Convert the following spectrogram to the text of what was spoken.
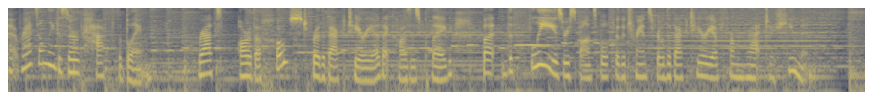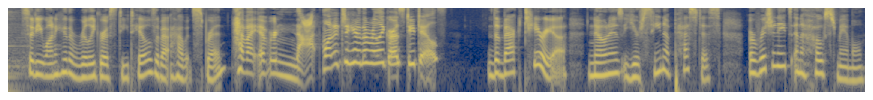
but rats only deserve half the blame. Rats are the host for the bacteria that causes plague, but the flea is responsible for the transfer of the bacteria from rat to human. So, do you want to hear the really gross details about how it spread? Have I ever not wanted to hear the really gross details? The bacteria, known as Yersinia pestis, originates in a host mammal,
